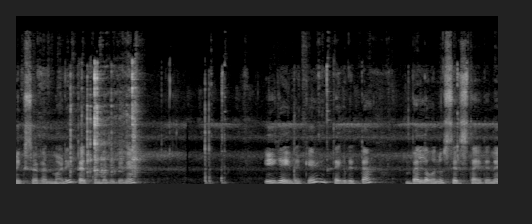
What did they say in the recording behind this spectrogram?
ಮಿಕ್ಸರ್ ರನ್ ಮಾಡಿ ತೆಗೆದುಕೊಂಡು ಬಂದಿದ್ದೇನೆ. ಈಗ ಇದಕ್ಕೆ ತೆಗೆದಿಟ್ಟ ಬೆಲ್ಲವನ್ನು ಸೇರಿಸ್ತಾ ಇದ್ದೇನೆ.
